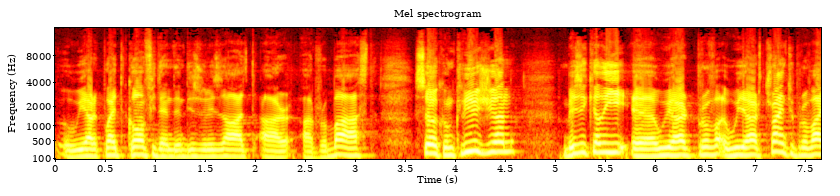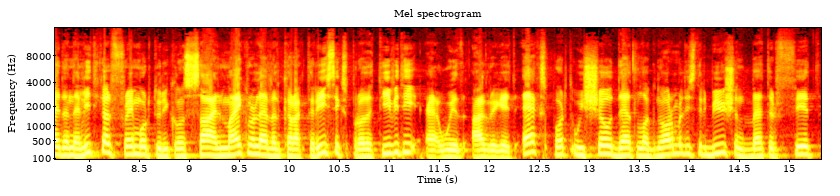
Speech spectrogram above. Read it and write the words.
we are quite confident that these results are, are robust. So conclusion, Basically, uh, we, are we are trying to provide an analytical framework to reconcile micro-level characteristics, productivity, uh, with aggregate export. We show that log normal distribution better fit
